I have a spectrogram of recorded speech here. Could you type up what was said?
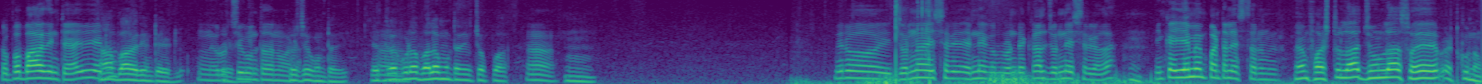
సొప్ప బాగా తింటాయి అవి? బాగా తింటాయి ఎడ్లు. రుచిగా ఉంటుంది రుచిగా ఉంటుంది. ఎడ్లకు కూడా బలం ఉంటుంది చొప్ప. మీరు జొన్న వేసారు ఎన్ని రెండు ఎకరాలు జొన్న వేసారు కదా. ఇంకా ఏమేమి పంటలు వేస్తారు మీరు? మేము ఫస్ట్లో జూన్లో సోయా పెట్టుకున్నాం.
